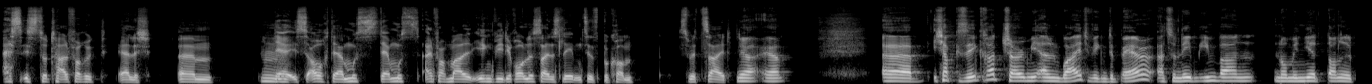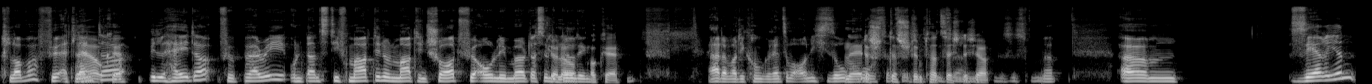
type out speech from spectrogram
Es ist total verrückt, ehrlich. Ähm, mhm. Der ist auch, der muss, der muss einfach mal irgendwie die Rolle seines Lebens jetzt bekommen. Es wird Zeit. Ja, ja. Äh, ich habe gesehen gerade Jeremy Allen White wegen The Bear. Also neben ihm waren nominiert Donald Glover für Atlanta, ja, okay. Bill Hader für Barry und dann Steve Martin und Martin Short für Only Murders in genau, the Building. Okay. Ja, da war die Konkurrenz aber auch nicht so nee, groß. Das, das stimmt tatsächlich, ja. Ist, ja. Ähm, Serien,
